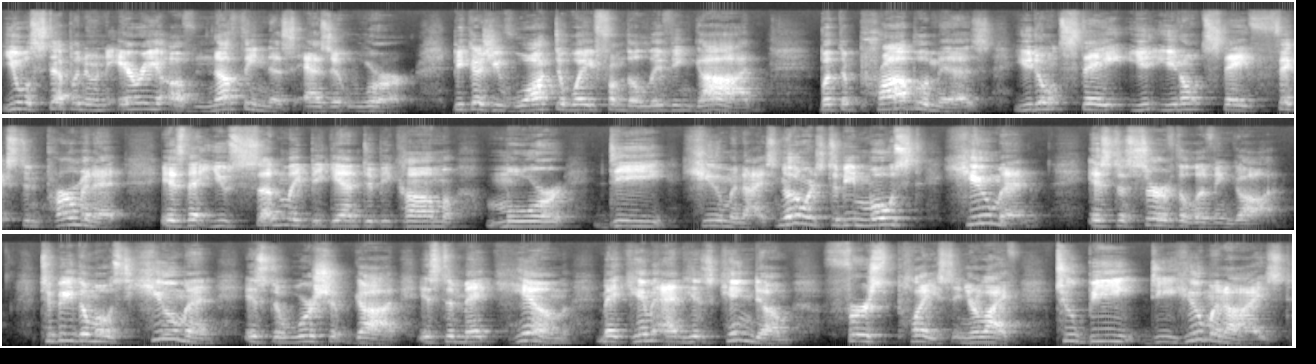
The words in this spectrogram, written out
You will step into an area of nothingness, as it were, because you've walked away from the living God but the problem is you don't stay you, you don't stay fixed and permanent is that you suddenly begin to become more dehumanized. In other words, to be most human is to serve the living God. To be the most human is to worship God, is to make him, make him and his kingdom first place in your life. To be dehumanized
